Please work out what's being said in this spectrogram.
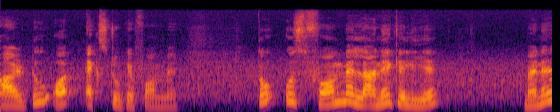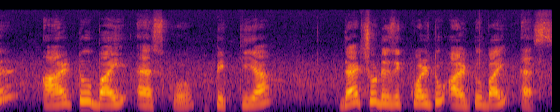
आर टू और एक्स टू के फॉर्म में। तो उस फॉर्म में लाने के लिए मैंने आर टू बाई एस को पिक किया। That should is equal to R two by S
